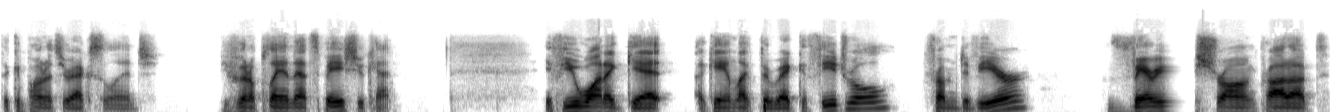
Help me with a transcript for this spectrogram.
The components are excellent. If you want to play in that space, you can. If you want to get a game like the Red Cathedral from Devir, very strong product,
